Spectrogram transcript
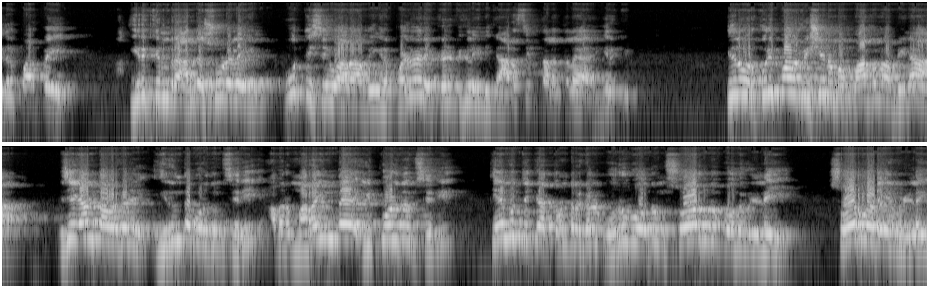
எதிர்பார்ப்பை இருக்கின்ற அந்த சூழலை பூர்த்தி செய்வாரா? அப்படிங்கிற பல்வேறு கேள்விகள் இன்னைக்கு அரசியல் தளத்துல இருக்கு. இதுல ஒரு குறிப்பா ஒரு விஷயம் நம்ம பார்க்கணும் அப்படின்னா விஜயகாந்த் அவர்கள் இருந்த பொழுதும் சரி அவர் மறைந்த இப்பொழுதும் சரி தேமுதிக தொண்டர்கள் ஒருபோதும் சோர்ந்து போகவில்லை சோர்வடையவில்லை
